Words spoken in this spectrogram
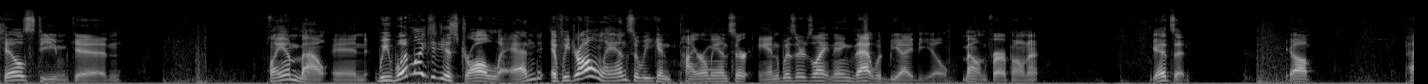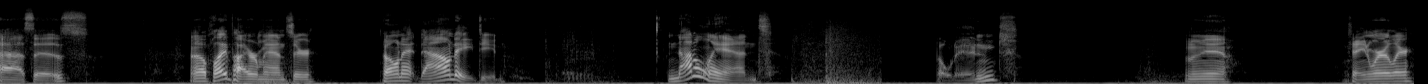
Kill Steamkin. Play a mountain. We would like to just draw land. If we draw land so we can Pyromancer and Wizard's Lightning, that would be ideal. Mountain for our opponent. Gets it. Yup. Passes. I'll play Pyromancer. Opponent down to 18. Not a land. Opponent. Yeah. Chain Whirler.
